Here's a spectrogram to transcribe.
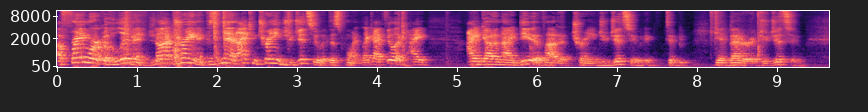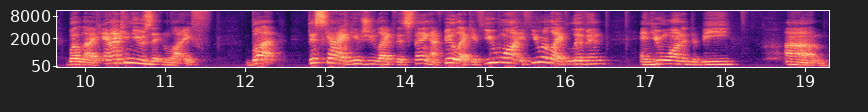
a framework of living, not training. Because man, I can train jujitsu at this point. Like I feel like I, I got an idea of how to train jujitsu to to get better at jujitsu. But like, and I can use it in life. But this guy gives you like this thing. I feel like if you want, if you were like living and you wanted to be, um,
